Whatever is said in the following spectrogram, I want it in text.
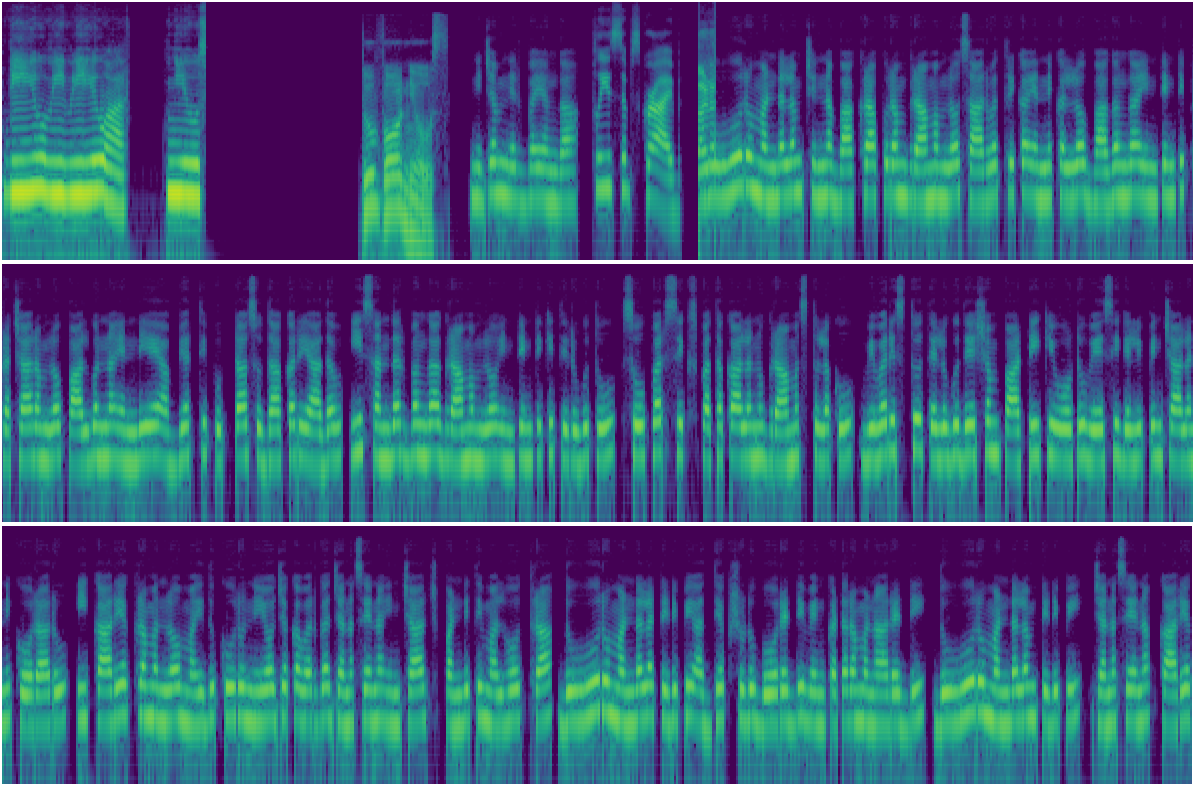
DUVVUR News Duvo News. నిజం నిర్భయంగా Please subscribe ఊరు మండలం చిన్న బాక్రాపురం గ్రామంలో సార్వత్రిక ఎన్నికల్లో భాగంగా ఇంటింటి ప్రచారంలో పాల్గొన్న ఎన్డీఏ అభ్యర్థి పుట్టా సుధాకర్ యాదవ్ ఈ సందర్భంగా గ్రామంలో ఇంటింటికి తిరుగుతూ సూపర్ సిక్స్ పథకాలను గ్రామస్తులకు వివరిస్తూ తెలుగుదేశం పార్టీకి ఓటు వేసి గెలిపించాలని కోరారు. ఈ కార్యక్రమంలో మైదుకూరు నియోజకవర్గ జనసేన ఇన్ఛార్జ్ పండితి మల్హోత్రా దువ్వూరు మండల టిడిపి అధ్యక్షుడు బోరెడ్డి వెంకటరమణారెడ్డి దువ్వూరు మండలం టిడిపి జనసేన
